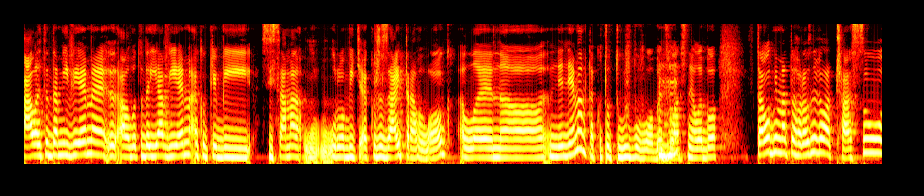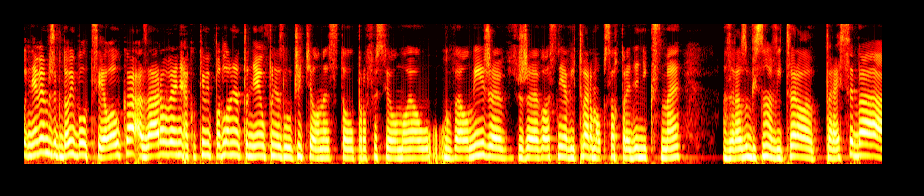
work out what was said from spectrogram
Ale teda my vieme, alebo teda ja viem, ako keby si sama u- urobiť akože zajtra vlog, len uh, ne, nemám takúto túžbu vôbec mm-hmm. vlastne, lebo stalo by ma to hrozne veľa času, neviem, že kto by bol cieľovka a zároveň ako keby podľa mňa to nie je úplne zlučiteľné s tou profesiou mojou veľmi, že, že vlastne ja vytváram obsah pre denník SME a zrazu by som ho vytvárala pre seba a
